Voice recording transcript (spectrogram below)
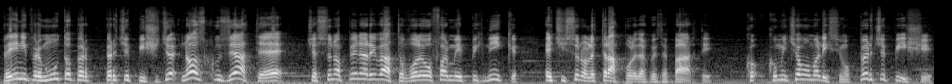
Peni premuto per percepisci. Cioè, no, scusate, eh. Cioè, sono appena arrivato, volevo farmi il picnic e ci sono le trappole da queste parti. Co- cominciamo malissimo. Percepisci.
